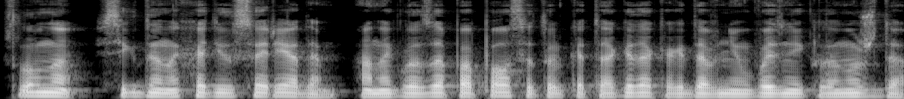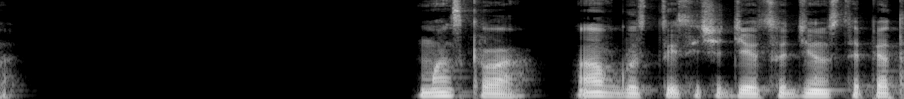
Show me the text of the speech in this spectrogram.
словно всегда находился рядом, а на глаза попался только тогда, когда в нём возникла нужда. Москва. Август 1995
